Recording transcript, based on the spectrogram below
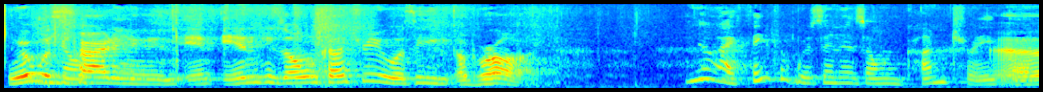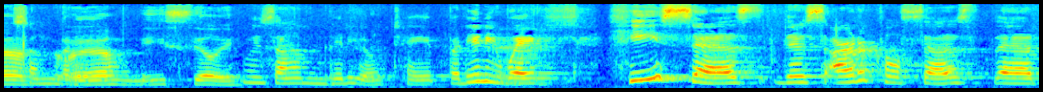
Where was you he partying? In, in, in his own country or was he abroad? No, I think it was in his own country, but Uh, somebody well, he's silly. was on videotape. But anyway, he says this article says that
